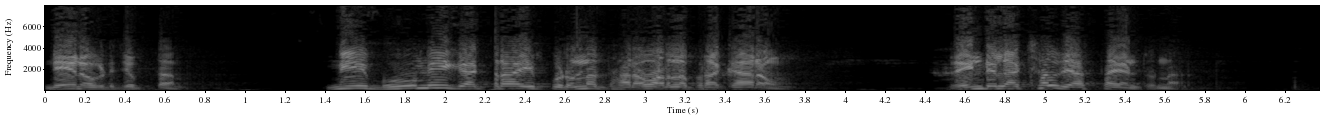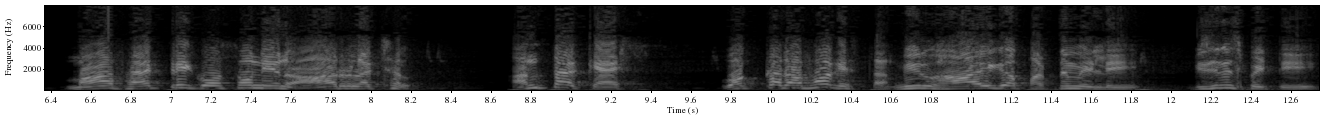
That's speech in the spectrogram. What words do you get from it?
నేను ఒకటి చెప్తాను. మీ భూమి గట్రా ఇప్పుడున్న ధరవర్ల ప్రకారం రెండు లక్షలు చేస్తాయంటున్నారు. మా ఫ్యాక్టరీ కోసం నేను ఆరు లక్షలు. అంతా క్యాష్. ఒక్క దఫాకి ఇస్తాను. మీరు హాయిగా పట్నం వెళ్ళి బిజినెస్ పెట్టి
